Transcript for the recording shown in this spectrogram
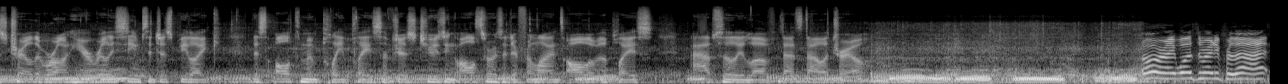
This trail that we're on here really seems to just be like this ultimate play place of just choosing all sorts of different lines all over the place. I absolutely love that style of trail. All right, wasn't ready for that.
